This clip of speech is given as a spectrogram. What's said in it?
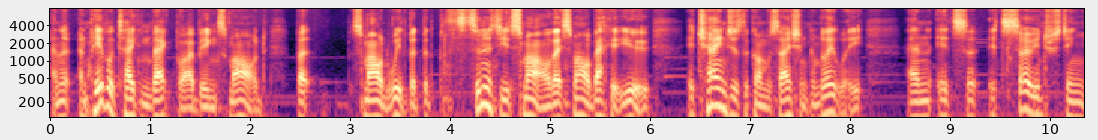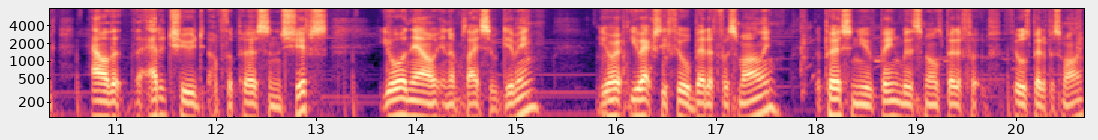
and and people are taken back by being smiled, but smiled with. But but as soon as you smile, they smile back at you. It changes the conversation completely, and it's uh, it's so interesting how that the attitude of the person shifts. You're now in a place of giving. You you actually feel better for smiling. The person you've been with smells better for, feels better for smiling.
